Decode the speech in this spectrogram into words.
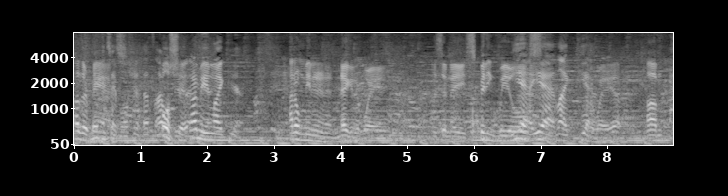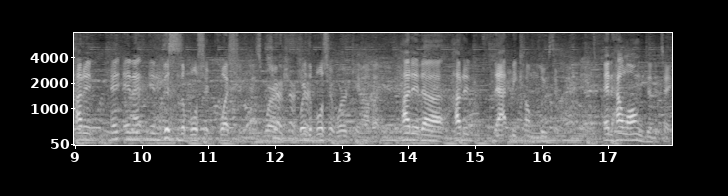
other You can bands. say bullshit. That's I bullshit. that. I mean, like, Yeah. I don't mean it in a negative way. As in a spinning wheel. Yeah, yeah, like yeah. Way, yeah. Um, how did and, and and this is a bullshit question is where Sure, sure, where sure. the bullshit word came out. But how did uh, how did that become Luther? And how long did it take?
